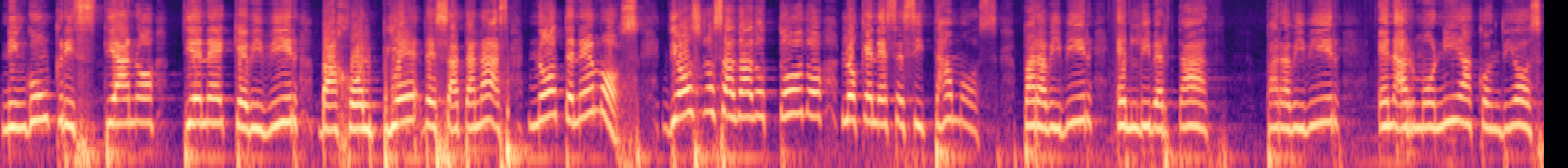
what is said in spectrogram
Ningún cristiano tiene que vivir bajo el pie de Satanás. No tenemos. Dios nos ha dado todo lo que necesitamos para vivir en libertad, para vivir en armonía con Dios,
